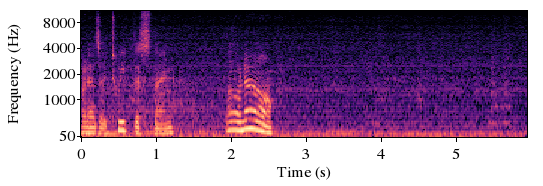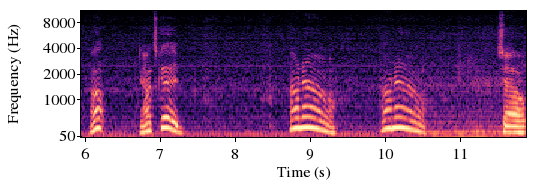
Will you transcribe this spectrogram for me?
But as I tweak this thing, oh no, Oh, now it's good. Oh no. Oh no. So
